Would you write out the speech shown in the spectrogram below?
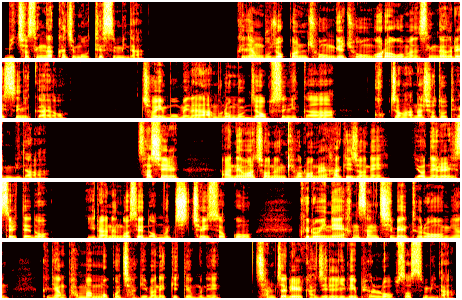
미처 생각하지 못했습니다. 그냥 무조건 좋은 게 좋은 거라고만 생각을 했으니까요. 저희 몸에는 아무런 문제 없으니까 걱정 안 하셔도 됩니다. 사실 아내와 저는 결혼을 하기 전에 연애를 했을 때도 일하는 것에 너무 지쳐 있었고 그로 인해 항상 집에 들어오면 그냥 밥만 먹고 자기만 했기 때문에 잠자리를 가질 일이 별로 없었습니다.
